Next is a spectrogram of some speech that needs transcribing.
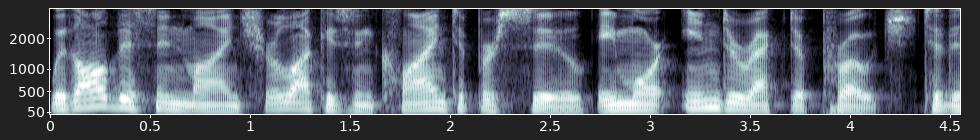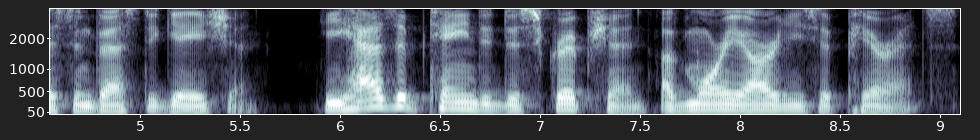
With all this in mind, Sherlock is inclined to pursue a more indirect approach to this investigation. He has obtained a description of Moriarty's appearance.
